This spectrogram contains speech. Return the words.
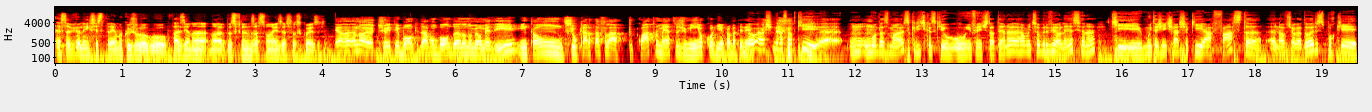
essa violência extrema que o jogo fazia na, na hora das finalizações, essas coisas. Eu, eu- não, eu tinha um item bom que dava um bom dano no meu melee, então se o cara tava, sei lá, 4 metros de mim, eu corria pra bater nele. Eu acho engraçado que é, um- uma das maiores críticas que o, o Infinite tá tendo é realmente sobre violência, né? Que muita gente acha que afasta é, novos jogadores, porque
